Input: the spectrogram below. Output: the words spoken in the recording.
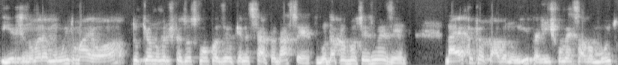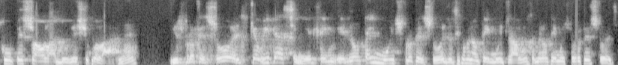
E esse número é muito maior do que o número de pessoas que vão fazer o que é necessário para dar certo. Vou dar para vocês um exemplo. Na época que eu estava no ITA, a gente conversava muito com o pessoal lá do vestibular, né? E os professores, porque o ITA é assim, ele, tem, ele não tem muitos professores, assim como não tem muitos alunos, também não tem muitos professores.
